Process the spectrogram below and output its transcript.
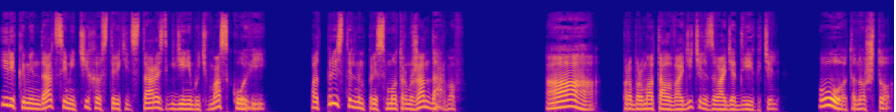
и рекомендациями тихо встретить старость где-нибудь в Москве под пристальным присмотром жандармов. «Ага», — пробормотал водитель, заводя двигатель. «Вот оно что».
